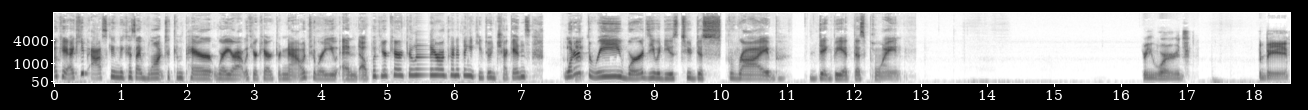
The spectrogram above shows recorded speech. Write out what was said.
okay, I keep asking because I want to compare where you're at with your character now to where you end up with your character later on kind of thing. You keep doing check-ins. What are mm-hmm. three words you would use to describe Digby at this point? Three words would be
